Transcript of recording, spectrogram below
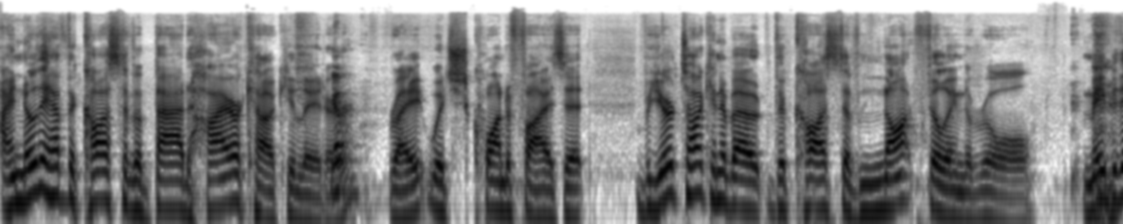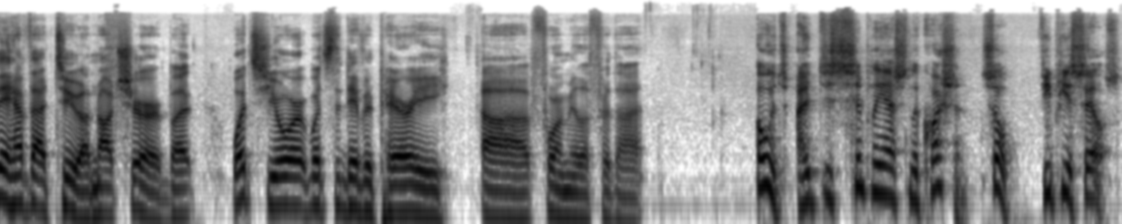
I know they have the cost of a bad hire calculator, yep. right, which quantifies it. But you're talking about the cost of not filling the role. Maybe they have that too. I'm not sure. But what's your what's the David Perry uh, formula for that? Oh, it's I just simply asking the question. So VP of Sales,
